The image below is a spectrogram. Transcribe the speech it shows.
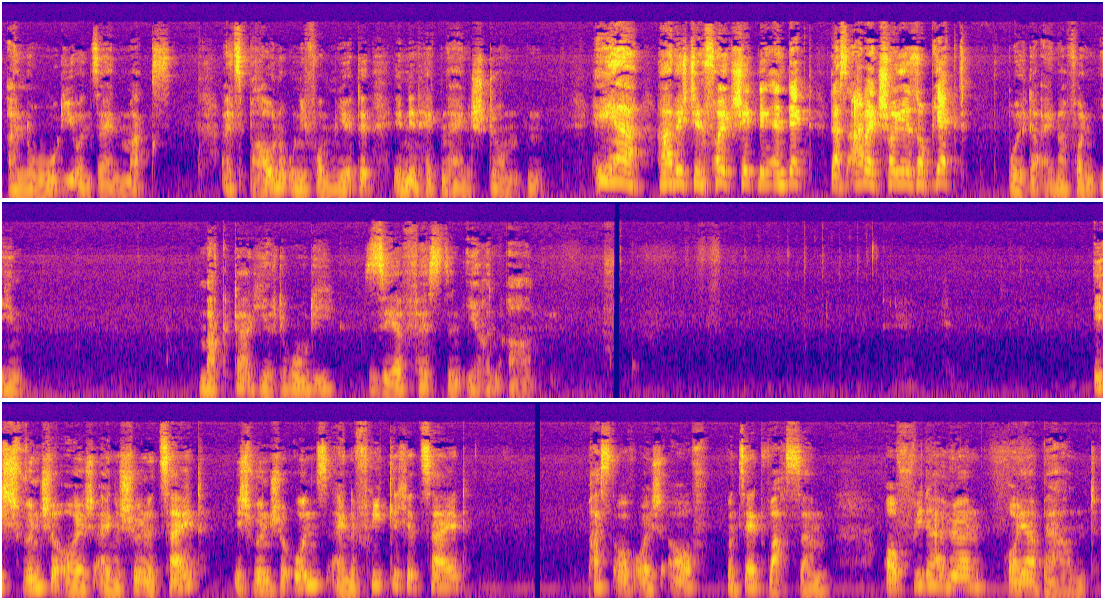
an Rudi und seinen Max, als braune Uniformierte in den Heckenhain stürmten. Hier habe ich den Volksschädling entdeckt, das arbeitsscheue Subjekt, brüllte einer von ihnen. Magda hielt Rudi sehr fest in ihren Armen. Ich wünsche euch eine schöne Zeit. Ich wünsche uns eine friedliche Zeit. Passt auf euch auf und seid wachsam. Auf Wiederhören, euer Bernd.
